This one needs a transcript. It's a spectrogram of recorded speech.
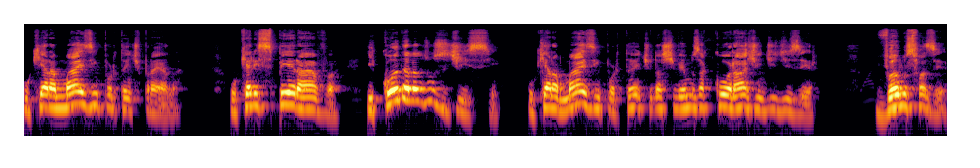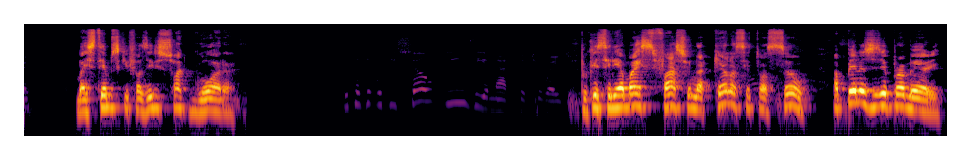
o que era mais importante para ela, o que ela esperava. E quando ela nos disse o que era mais importante, nós tivemos a coragem de dizer: vamos fazer, mas temos que fazer isso agora. Porque seria mais fácil naquela situação apenas dizer para Mary:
